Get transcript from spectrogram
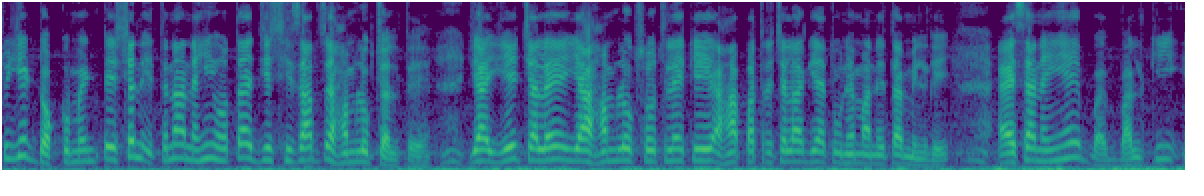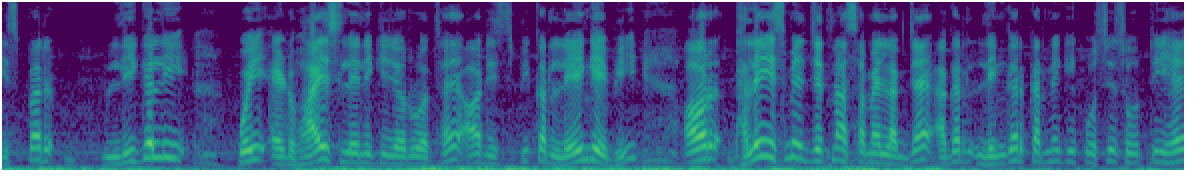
तो ये डॉक्यूमेंटेशन इतना नहीं होता जिस हिसाब से हम लोग चलते हैं। या ये चलें या हम लोग सोच लें कि हाँ पत्र चला गया तो उन्हें मान्यता मिल गई। ऐसा नहीं है बल्कि इस पर लीगली कोई एडवाइस लेने की ज़रूरत है और स्पीकर लेंगे भी और भले इसमें जितना समय लग जाए, अगर लिंगर करने की कोशिश होती है,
